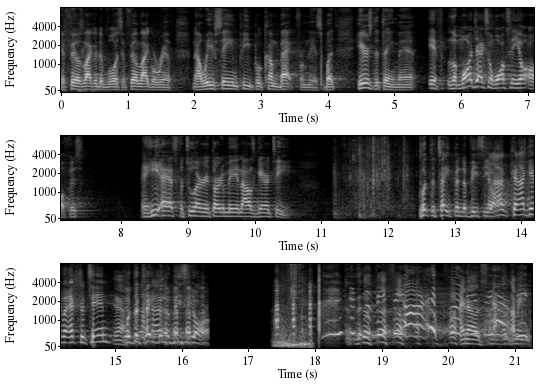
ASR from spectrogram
It feels like a divorce. It feels like a rift. Now, we've seen people come back from this, but here's the thing, man. If Lamar Jackson walks in your office and he asks for $230 million guaranteed, put the tape in the VCR. Can I, can I give an extra 10? Yeah. Put the tape in the VCR. it's the VCR. I know. It's, I mean,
